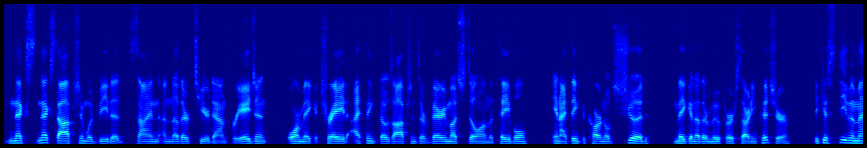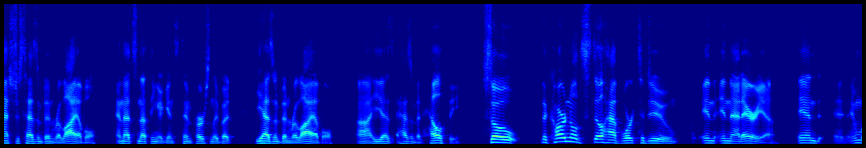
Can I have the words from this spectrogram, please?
Next next option would be to sign another tier down free agent or make a trade. I think those options are very much still on the table. And I think the Cardinals should make another move for a starting pitcher because Steven Matz just hasn't been reliable. And that's nothing against him personally, but he hasn't been reliable. Uh, he has, hasn't been healthy. So the Cardinals still have work to do in in that area. And and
